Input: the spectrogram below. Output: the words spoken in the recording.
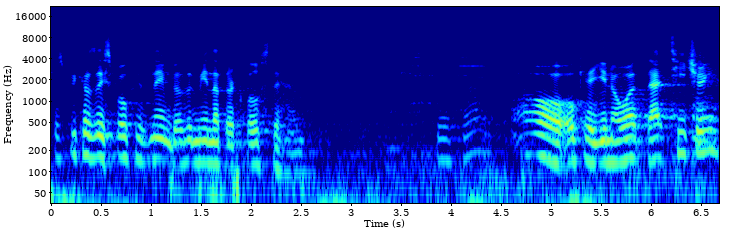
just because they spoke His name doesn't mean that they're close to Him. Oh okay you know what? That teaching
